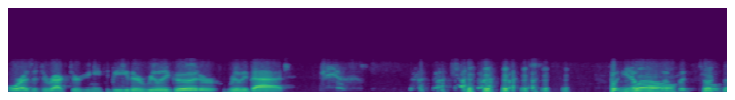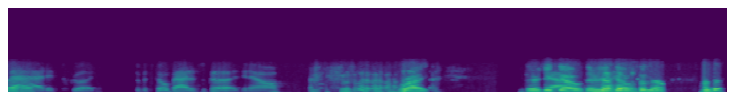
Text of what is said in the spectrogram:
or as a director, you need to be either really good or really bad. but you know, Wow. but, but so that out. bad it's good. But so bad it's good, you know. Right. There you Yeah. go. There you go. So now, on this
